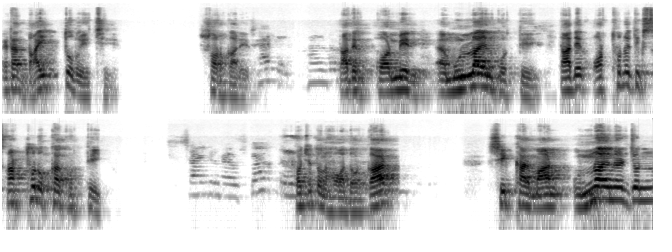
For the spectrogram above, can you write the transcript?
একটা দায়িত্ব রয়েছে সরকারের। তাদের কর্মের মূল্যায়ন করতে, তাদের অর্থনৈতিক স্বার্থ রক্ষা করতে সচেতন হওয়া দরকার। শিক্ষার মান উন্নয়নের জন্য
